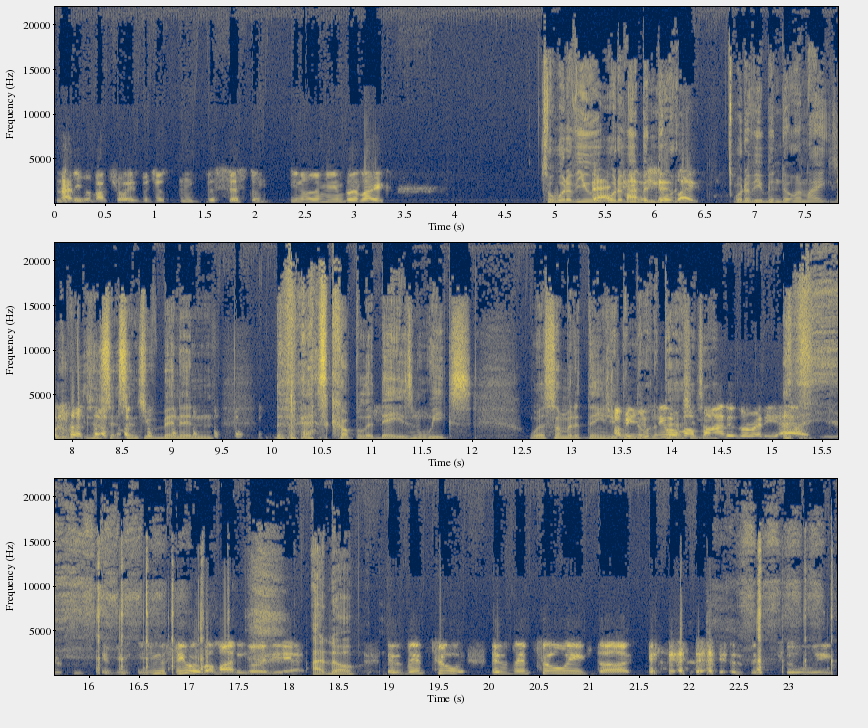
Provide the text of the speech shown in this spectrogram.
not even by choice, but just through the system. You know what I mean? But like So what have you that what have you been shit, doing? like what have you been doing? Like since, since you've been in the past couple of days and weeks, what's some of the things you've I mean, been you doing see the where my time? mind is already at. You, if you you see where my mind is already at. I know. It's been two. It's been two weeks, dog. it's been two weeks.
